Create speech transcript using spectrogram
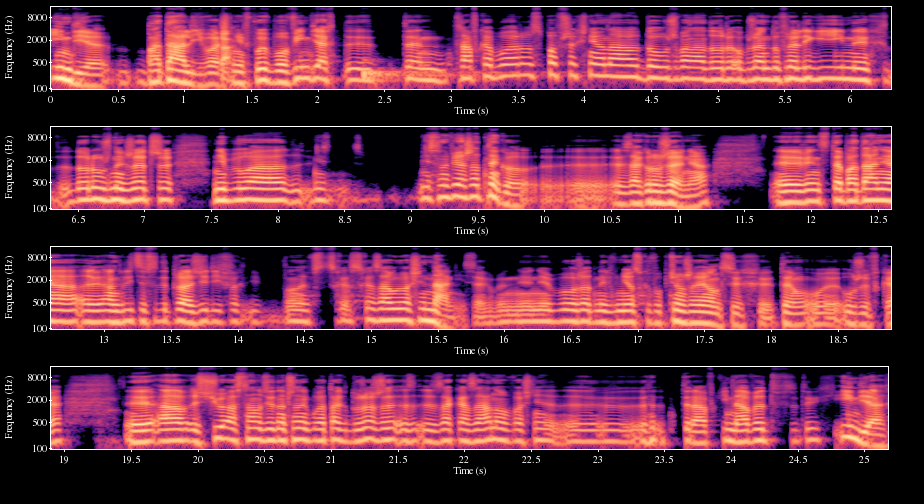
Indię badali właśnie Tak. wpływ, bo w Indiach ten trawka była rozpowszechniona, do, używana do obrzędów religijnych, do różnych rzeczy, nie była, nie, nie stanowiła żadnego zagrożenia. Y, Więc te badania y, Anglicy wtedy prowadzili, one wska- wskazały właśnie na nic. Jakby nie, nie było żadnych wniosków obciążających y, tę używkę. A siła Stanów Zjednoczonych była tak duża, że zakazano właśnie trawki nawet w tych Indiach,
